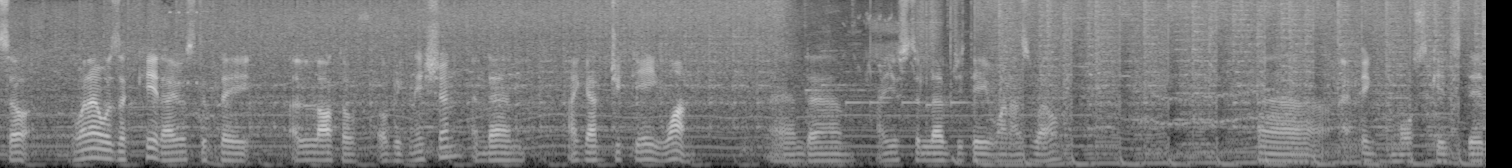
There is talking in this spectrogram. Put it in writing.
so, when I was a kid, I used to play a lot of, of Ignition, and then I got GTA 1. And um, I used to love GTA 1 as well. Uh, I think most kids did,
